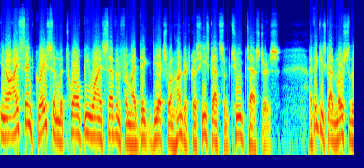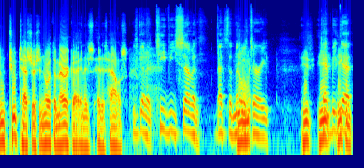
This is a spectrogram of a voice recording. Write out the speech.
You know, I sent Grayson the 12BY7 from my DX100 because he's got some tube testers. I think he's got most of the tube testers in North America in his at his house. He's got a TV7. That's the military. He's, he, Can't beat he that.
